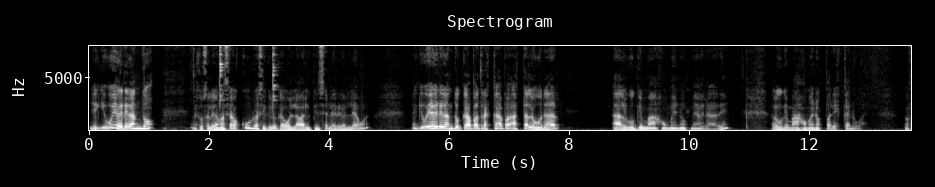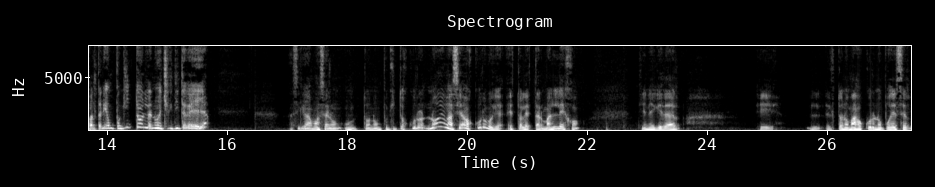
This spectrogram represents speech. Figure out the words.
Y aquí voy agregando eso sale demasiado oscuro así que lo que hago es lavar el pincel y agregarle agua. Aquí voy agregando capa tras capa hasta lograr algo que más o menos me agrade algo que más o menos parezca nube. Me faltaría un poquito la nube chiquitita que hay allá Así que vamos a hacer un, tono un poquito oscuro, no demasiado oscuro porque esto al estar más lejos tiene que dar eh, el, tono más oscuro no puede ser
